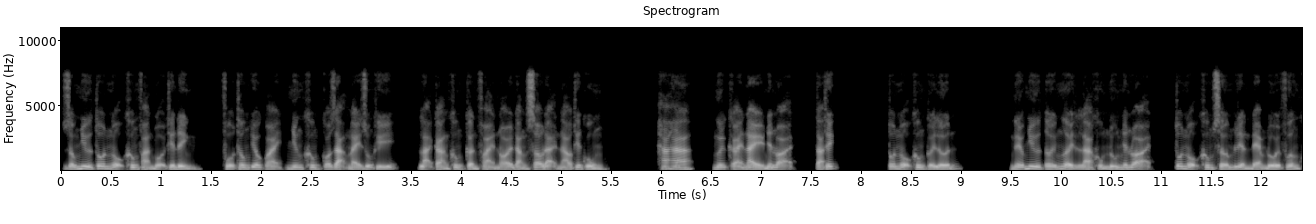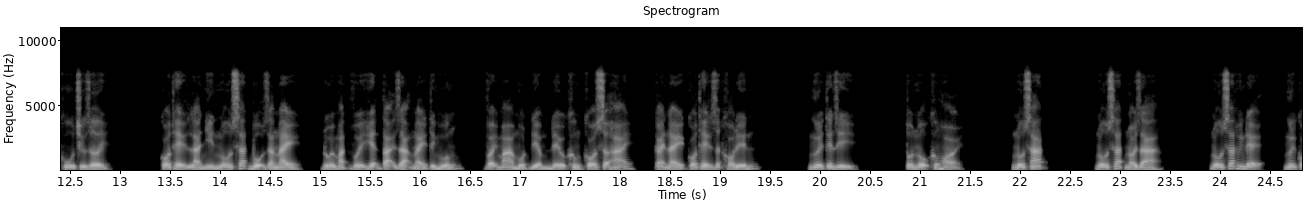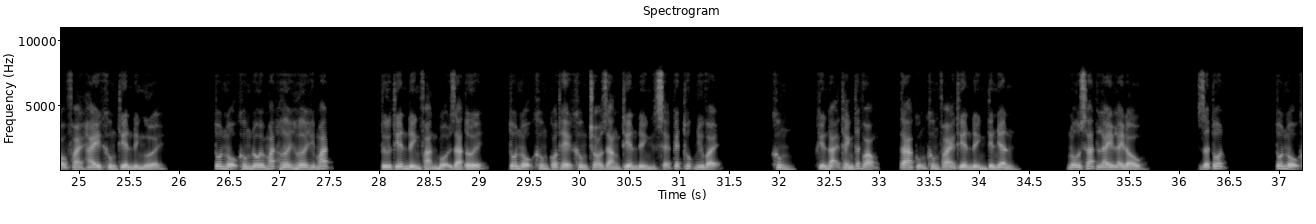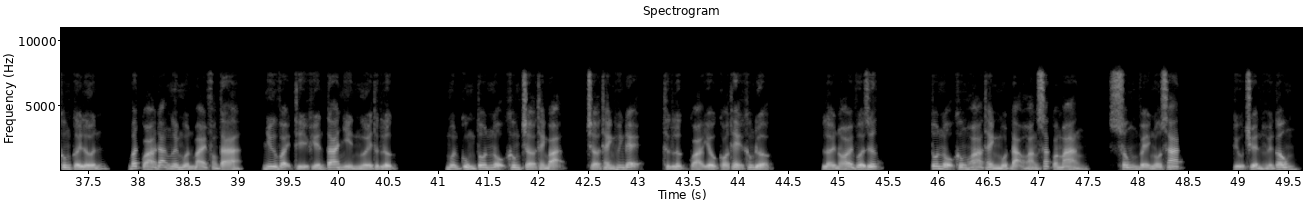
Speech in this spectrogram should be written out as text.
Giống như tôn nộ không phản bội thiên đình phổ thông yêu quái nhưng không có dạng này dũng khí, lại càng không cần phải nói đằng sau đại náo thiên cung. Ha ha, ngươi cái này nhân loại, ta thích. Tôn nộ không cười lớn. Nếu như tới người là không đúng nhân loại, tôn nộ không sớm liền đem đối phương khu trừ rơi. Có thể là nhìn ngô sát bộ dáng này, đối mặt với hiện tại dạng này tình huống, vậy mà một điểm đều không có sợ hãi, cái này có thể rất khó đến. Người tên gì? Tôn nộ không hỏi. Nô sát. Nô sát nói ra. Nô sát huynh đệ, ngươi có phải hay không thiên đình người? Tôn nộ không đôi mắt hơi hơi hít mắt. Từ thiên đình phản bội ra tới tôn nộ không có thể không cho rằng thiên đình sẽ kết thúc như vậy. Không, khiến đại thánh thất vọng, ta cũng không phải thiên đình tiên nhân. Nô sát lay lay đầu. Rất tốt. Tôn nộ không cười lớn, bất quá đã ngươi muốn bái phòng ta, như vậy thì khiến ta nhìn ngươi thực lực. Muốn cùng tôn nộ không trở thành bạn, trở thành huynh đệ, thực lực quá yếu có thể không được. Lời nói vừa dứt, tôn nộ không hóa thành một đạo hoàng sắc quan mang, xông về nô sát. Cựu truyền huyền công.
